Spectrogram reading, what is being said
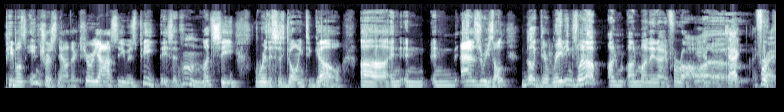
people's interest now. Their curiosity was piqued. They said, hmm, let's see where this is going to go. Uh, and, and, and as a result, look, their ratings went up on, on Monday Night for Raw. Yeah, Uh, exactly, For, right.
